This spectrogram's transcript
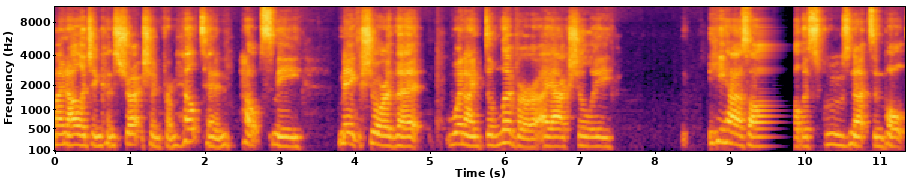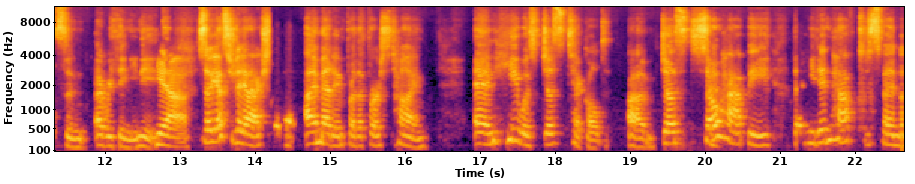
my knowledge in construction from Hilton helps me make sure that when I deliver, I actually he has all, all the screws, nuts, and bolts and everything you need. Yeah. So yesterday, I actually I met him for the first time, and he was just tickled, um, just so happy that he didn't have to spend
